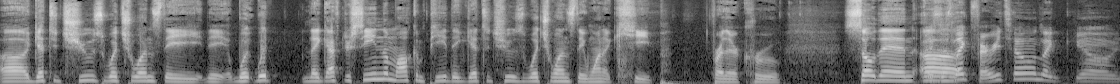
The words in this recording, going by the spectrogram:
uh, get to choose which ones they they what what like after seeing them all compete, they get to choose which ones they want to keep for their crew. So then, uh, is this like fairy tale? Like you know,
